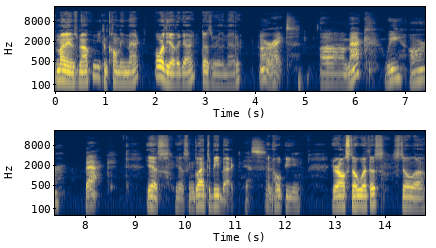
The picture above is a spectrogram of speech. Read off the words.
My name's Malcolm. You can call me Mac or the other guy. Doesn't really matter. All right. Uh, Mac, we are back. Yes, yes, and glad to be back. Yes. And hope you you're all still with us, still uh,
